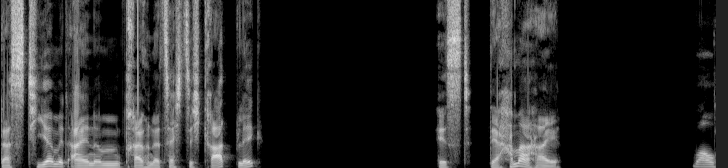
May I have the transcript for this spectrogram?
das Tier mit einem 360-Grad-Blick ist der Hammerhai. Wow.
